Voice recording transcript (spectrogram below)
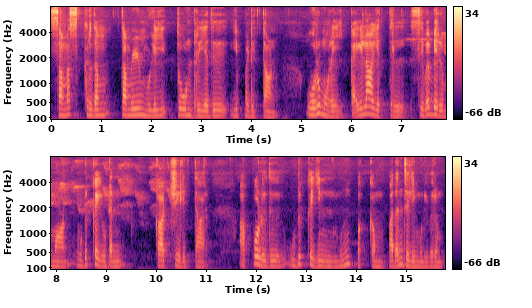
சமஸ்கிருதம் தமிழ்மொழி தோன்றியது இப்படித்தான். ஒருமுறை கைலாயத்தில் சிவபெருமான் உடுக்கையுடன் காட்சியளித்தார். அப்பொழுது உடுக்கையின் முன்பக்கம் பதஞ்சலி முனிவரும்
